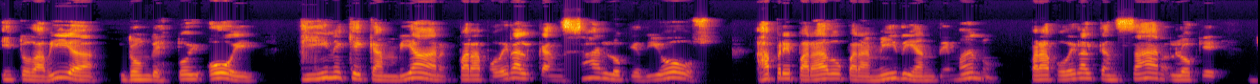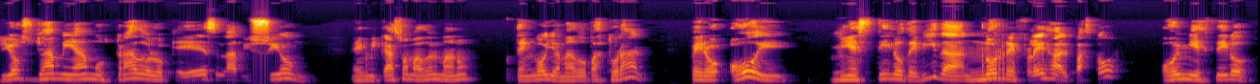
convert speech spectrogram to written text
Y todavía donde estoy hoy tiene que cambiar para poder alcanzar lo que Dios ha preparado para mí de antemano, para poder alcanzar lo que Dios ya me ha mostrado, lo que es la visión. En mi caso, amado hermano, tengo llamado pastoral, pero hoy mi estilo de vida no refleja al pastor. Hoy mi estilo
